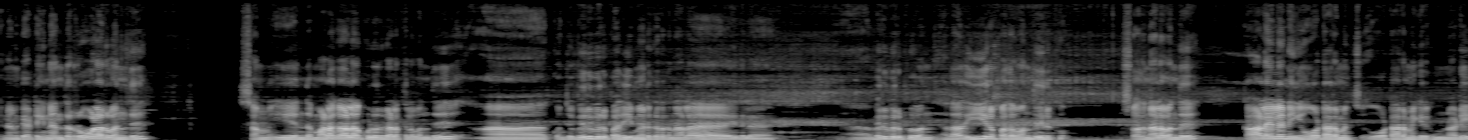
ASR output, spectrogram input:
என்னென்னு கேட்டிங்கன்னா இந்த ரோலர் வந்து சம் இந்த மழை கால குளிர்காலத்தில் வந்து கொஞ்சம் விறுவிறுப்பு அதிகமாக இருக்கிறதுனால இதில் விறுவிறுப்பு வந்து அதாவது ஈரப்பதம் வந்து இருக்கும். ஸோ அதனால் வந்து காலையில் நீங்கள் ஓட்ட ஆரம்பிச்சு ஓட்ட ஆரம்பிக்கிறதுக்கு முன்னாடி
